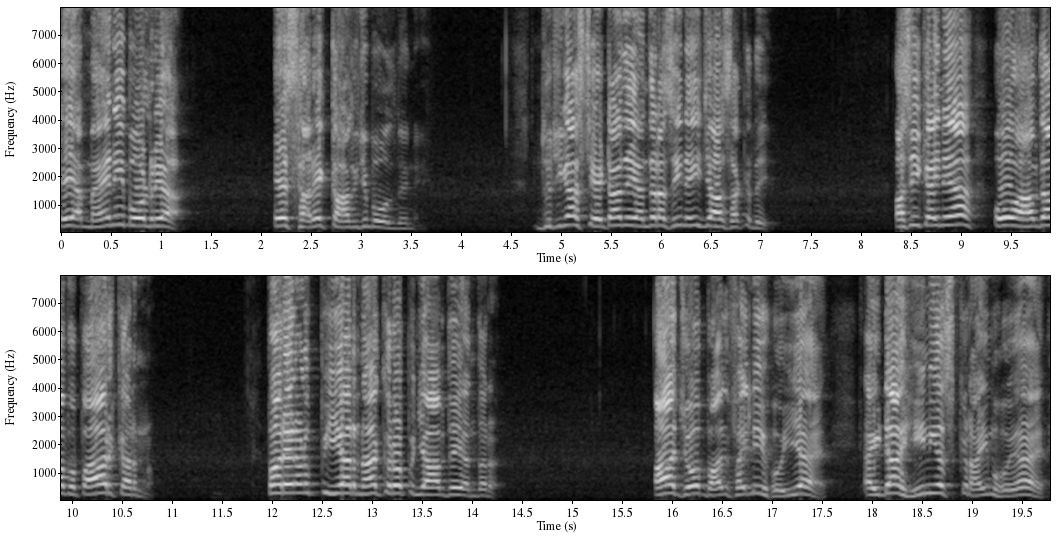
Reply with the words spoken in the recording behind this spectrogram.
ਇਹ ਮੈਂ ਨਹੀਂ ਬੋਲ ਰਿਹਾ। ਇਹ ਸਾਰੇ ਕਾਗਜ਼ ਬੋਲਦੇ ਨੇ। ਦੂਜੀਆਂ ਸਟੇਟਾਂ ਦੇ ਅੰਦਰ ਅਸੀਂ ਨਹੀਂ ਜਾ ਸਕਦੇ। ਅਸੀਂ ਕਹਿੰਦੇ ਆ ਉਹ ਆਪਦਾ ਵਪਾਰ ਕਰਨ। ਪਰ ਇਹਨਾਂ ਨੂੰ ਪੀਆਰ ਨਾ ਕਰੋ ਪੰਜਾਬ ਦੇ ਅੰਦਰ। ਆ ਜੋ ਬਦ ਫੈਲੀ ਹੋਈ ਹੈ ਐਡਾ ਹੀਨੀਅਸ ਕ੍ਰਾਈਮ ਹੋਇਆ ਹੈ।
